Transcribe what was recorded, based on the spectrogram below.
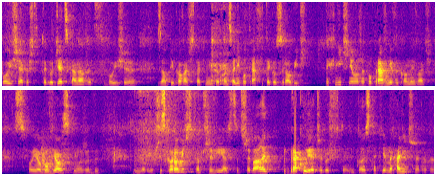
boi się jakoś tego dziecka nawet, boi się zaopiekować tak nim do końca. Nie potrafi tego zrobić. Technicznie może poprawnie wykonywać swoje obowiązki, może wszystko robić, co przewijać, co trzeba, ale brakuje czegoś w tym. To jest takie mechaniczne trochę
